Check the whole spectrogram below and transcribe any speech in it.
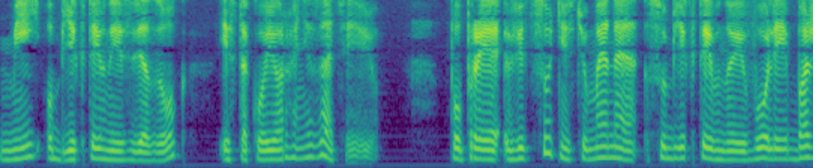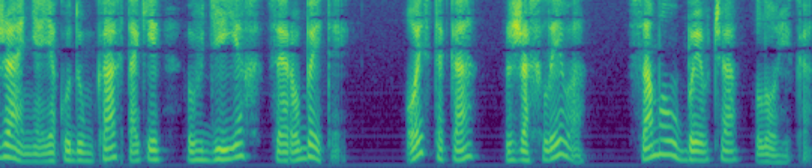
мій об'єктивний зв'язок із такою організацією, попри відсутність у мене суб'єктивної волі і бажання як у думках, так і в діях це робити. Ось така жахлива, самовбивча логіка.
